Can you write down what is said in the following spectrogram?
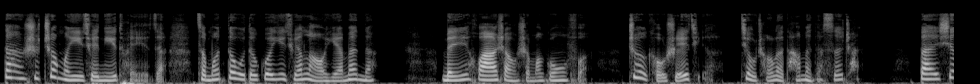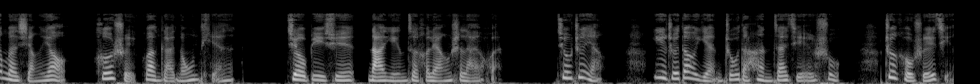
但是这么一群泥腿子，怎么斗得过一群老爷们呢？没花上什么功夫，这口水井就成了他们的私产。百姓们想要喝水灌溉农田，就必须拿银子和粮食来换。就这样，一直到兖州的旱灾结束，这口水井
